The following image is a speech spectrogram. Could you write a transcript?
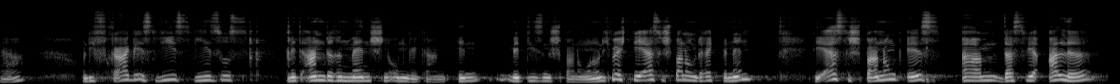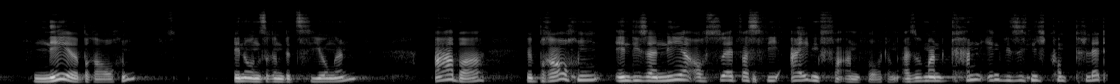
Ja? Und die Frage ist, wie ist Jesus mit anderen Menschen umgegangen, in, mit diesen Spannungen? Und ich möchte die erste Spannung direkt benennen. Die erste Spannung ist, ähm, dass wir alle Nähe brauchen in unseren Beziehungen, aber wir brauchen in dieser Nähe auch so etwas wie Eigenverantwortung. Also man kann irgendwie sich nicht komplett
